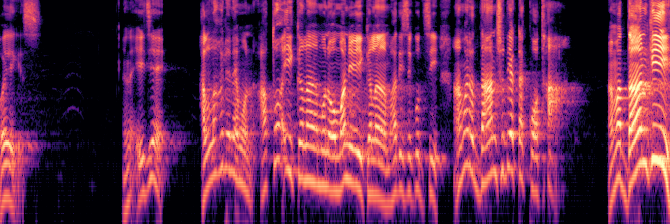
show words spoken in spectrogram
হয়ে গেছে। মানে এই যে আল্লাহ হলেন এমন আত এই কালাম অমানে এই কালাম হাদিসে কুদসি আমার দান শুধু একটা কথা আমার দান কি?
